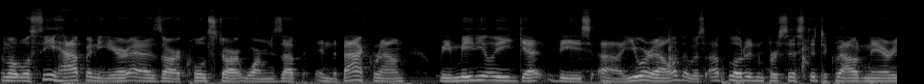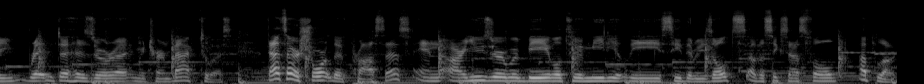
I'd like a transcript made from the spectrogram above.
And what we'll see happen here as our cold start warms up in the background, we immediately get the uh, URL that was uploaded and persisted to Cloudinary, written to Hasura, and returned back to us. That's our short-lived process, and our user would be able to immediately see the results of a successful upload.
